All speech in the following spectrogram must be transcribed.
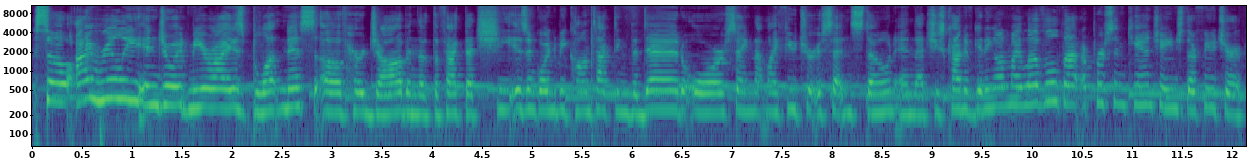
So I really enjoyed Mirai's bluntness of her job and the, the fact that she isn't going to be contacting the dead or saying that my future is set in stone and that she's kind of getting on my level that a person can change their future.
